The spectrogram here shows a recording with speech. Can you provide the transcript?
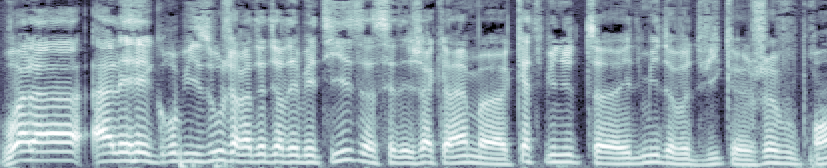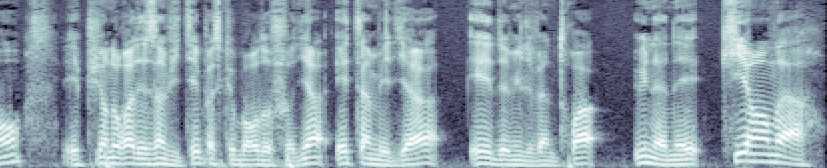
Voilà, allez, gros bisous, j'arrête de dire des bêtises. C'est déjà quand même 4 euh, minutes euh, et demie de votre vie que je vous prends. Et puis on aura des invités parce que Bordophonia est un média et 2023, une année qui en a.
